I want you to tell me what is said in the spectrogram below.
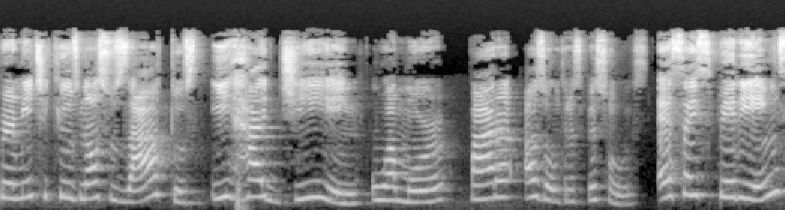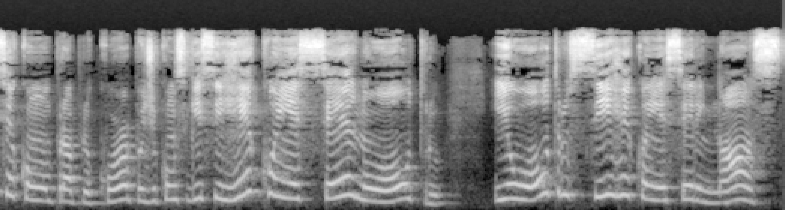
permite que os nossos atos irradiem o amor para as outras pessoas. Essa experiência com o próprio corpo, de conseguir se reconhecer no outro e o outro se reconhecer em nós,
